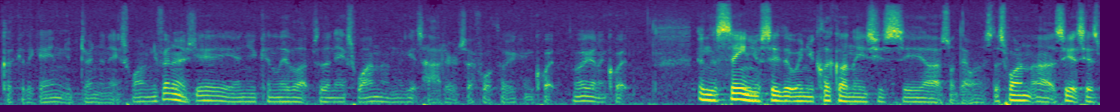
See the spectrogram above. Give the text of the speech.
click it again, you turn the next one, and you finish, yay, and you can level up to the next one, and it gets harder and so forth, or you can quit. We're going to quit in the scene, you see that when you click on these, you see uh, it's not that one, it's this one. Uh, see, it says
